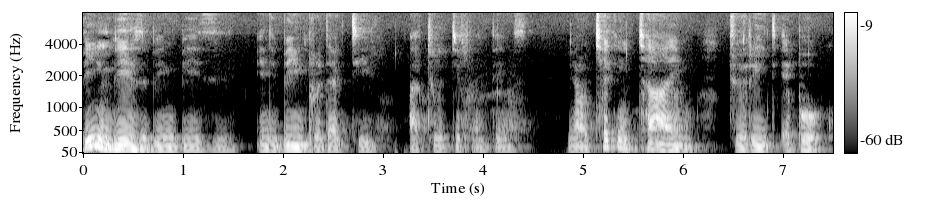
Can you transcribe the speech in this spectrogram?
being busy, being busy, and being productive are two different things. You know, taking time to read a book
